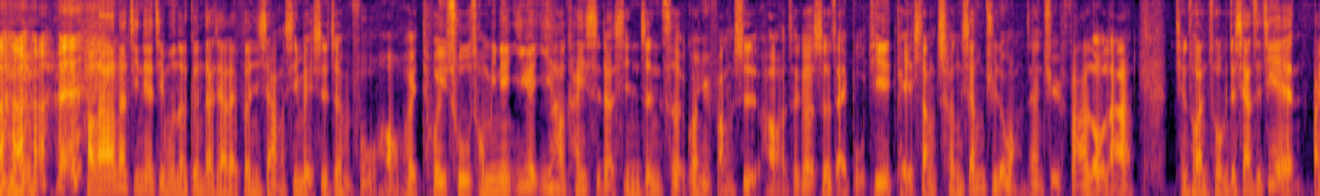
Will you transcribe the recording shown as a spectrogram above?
好啦，那今天的节目呢，跟大家来分享新北市政府哈会推出从明年一月一号开始的新政策，关于房市好这个社宅补贴，可以上城乡局的网站去 follow 啦。千错万错，我们就下次见，拜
